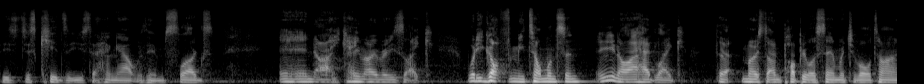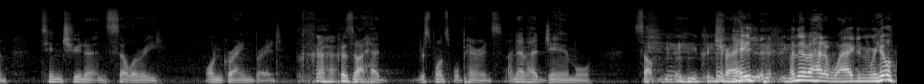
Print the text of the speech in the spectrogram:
These just kids that used to hang out with him, slugs. And uh, he came over and he's like, What do you got for me, Tomlinson? And, you know, I had like the most unpopular sandwich of all time tin tuna and celery on grain bread because I had responsible parents. I never had jam or something that you could trade. I never had a wagon wheel.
